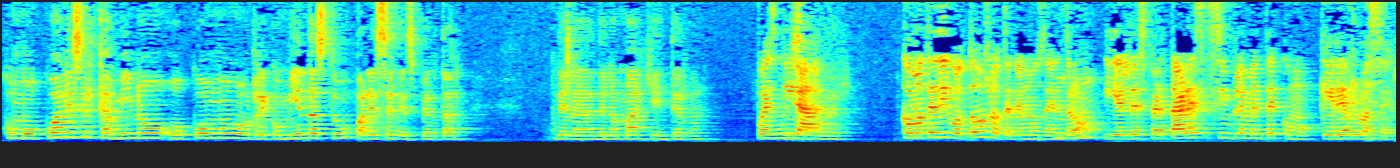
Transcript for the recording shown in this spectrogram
como cuál es el camino o cómo recomiendas tú para ese despertar de la, de la magia interna? Pues mira, como te digo, todos lo tenemos dentro y el despertar es simplemente como quererlo hacer.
